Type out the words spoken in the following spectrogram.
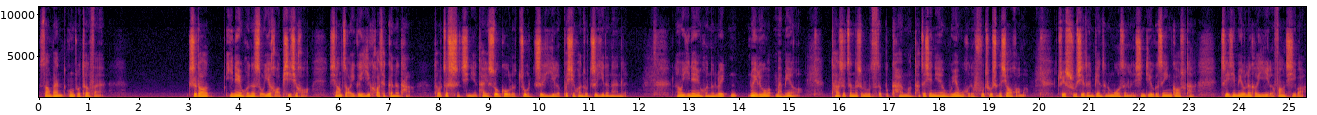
上班工作特烦。知道一念永恒的手艺好，脾气好，想找一个依靠才跟着他。他说这十几年他也受够了做制衣了，不喜欢做制衣的男人。然后一念永恒的泪泪流满面啊，他是真的是如此的不堪吗？他这些年无怨无悔的付出是个笑话吗？最熟悉的人变成了陌生人，心底有个声音告诉他，这已经没有任何意义了，放弃吧。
